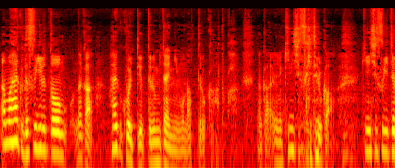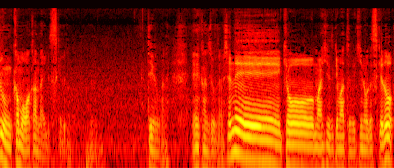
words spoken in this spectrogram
あんま早く出すぎるとなんか早く来いって言ってるみたいにもなってるかとかなんか気にしすぎてるか気にしすぎてるんかもわかんないですけれども、っていうのがねえー、感じでございまして、で、今日、まあ、日付待ってる昨日ですけど、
